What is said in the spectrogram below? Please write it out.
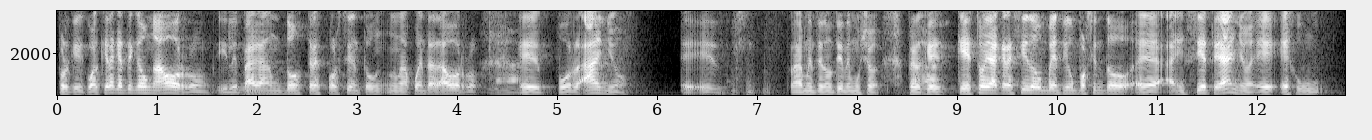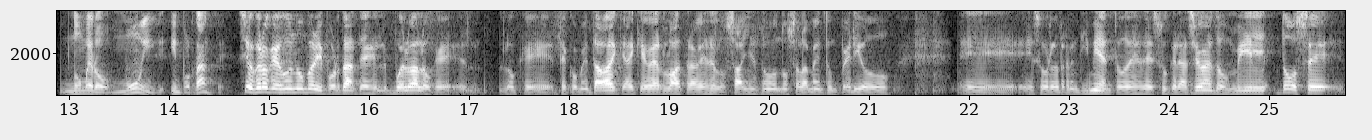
porque cualquiera que tenga un ahorro y le pagan 2, 3%, una cuenta de ahorro por año, realmente no tiene mucho, pero que, esto haya crecido un 21% en 7 años es un número muy importante. Sí, yo creo que es un número importante. Vuelvo a lo que, lo que te comentaba, de que hay que verlo a través de los años, no, no solamente un periodo eh, sobre el rendimiento. Desde su creación en 2012,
